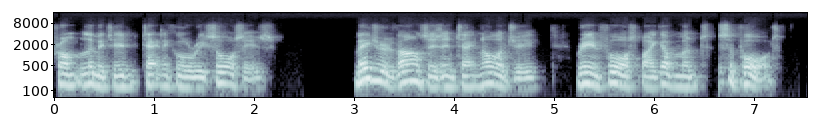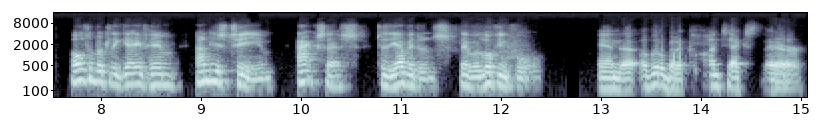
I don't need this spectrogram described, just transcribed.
from limited technical resources. Major advances in technology, reinforced by government support, ultimately gave him and his team access to the evidence they were looking for. And a, a little bit of context there.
